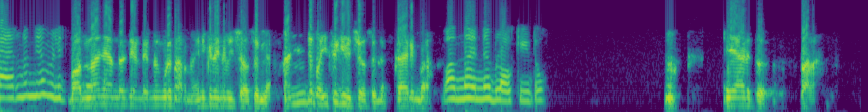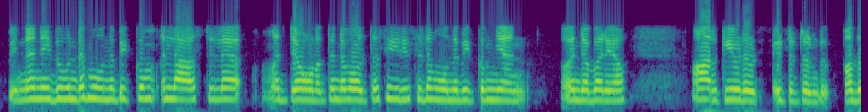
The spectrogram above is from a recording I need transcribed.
കാരണം ഞാൻ വിളിച്ചു വന്നാ ഞാൻ എന്താ ചെയ്യണ്ടെന്നും കൂടി പറഞ്ഞു. എനിക്ക് നിന്നെ വിശ്വാസമില്ല. അഞ്ച് പൈസക്ക് വിശ്വാസമില്ല. കാര്യം പറ. വന്ന എന്നെ ബ്ലോക്ക് ചെയ്തു. ഈ അടുത്ത്. പറ പിന്നെ നിധുവിന്റെ മൂന്ന് പിക്കും ലാസ്റ്റിലെ മറ്റേ ഓണത്തിന്റെ പോലത്തെ സീരീസിലെ മൂന്ന് പിക്കും ഞാൻ എന്താ പറയാ ആർക്കീവ് ഇട്ടിട്ടുണ്ട്. അത്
